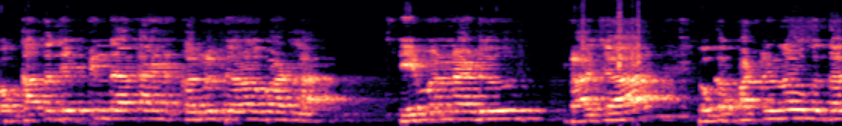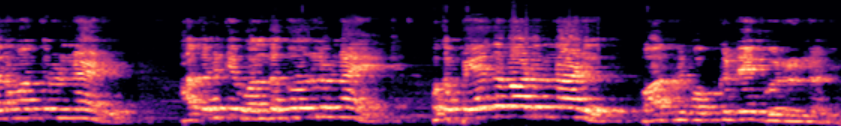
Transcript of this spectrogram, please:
ఒక కథ చెప్పిన దాకా ఆయన కన్ను తెరవబడలా. ఏమన్నాడు? రాజా ఒక పట్టణంలో ఒక ధనవంతుడు ఉన్నాడు. అతనికి వంద గోర్లు ఉన్నాయి. ఒక పేదవాడు ఉన్నాడు. అతనికి ఒక్కటే గొర్రె ఉన్నది.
